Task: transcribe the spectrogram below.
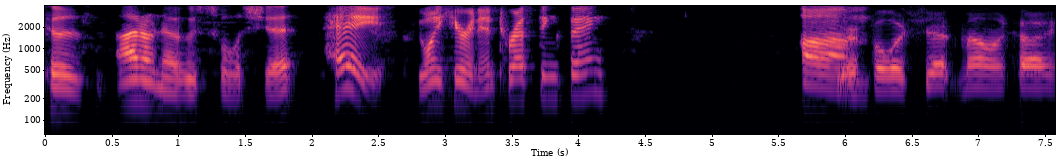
Cause I don't know who's full of shit. Hey, you want to hear an interesting thing? You're Um, full of shit, Malachi.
